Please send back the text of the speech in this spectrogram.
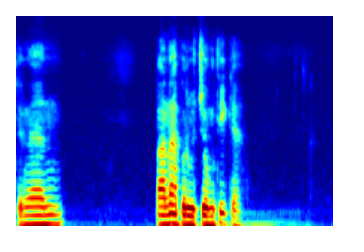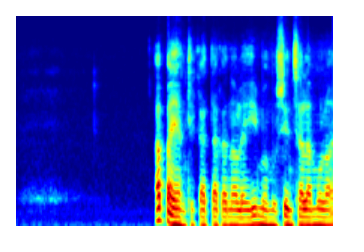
dengan panah berujung tiga. Apa yang dikatakan oleh Imam Husain Salamullah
